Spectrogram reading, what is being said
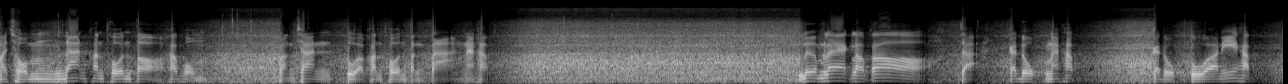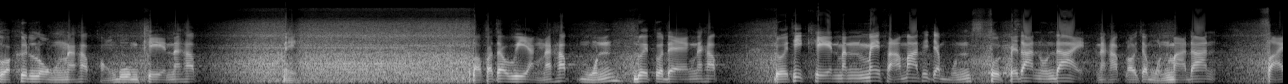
มาชมด้านคอนโทรลต่อครับผมฟังก์ชันตัวคอนโทรลต่างๆนะครับ เริ่มแรกเราก็จะกระดกนะครับ กระดกตัวนี้ครับ ตัวขึ้นลงนะครับของบูมเคนนะครับนี่เราก็จะเวียงนะครับ หมุนด้วยตัวแดงนะครับ โดยที่เคนมันไม่สามารถที่จะหมุนสุดไปด้านนู้นได้นะครับ เราจะหมุนมาด้านซ้าย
